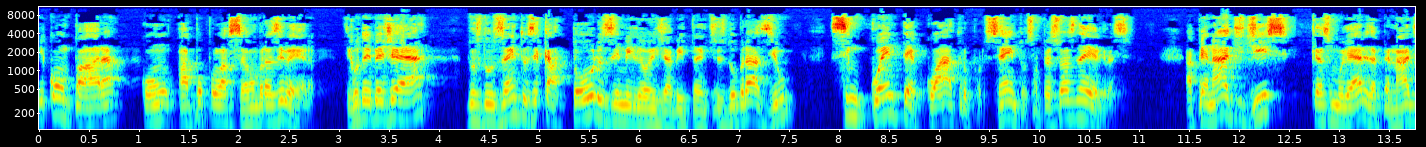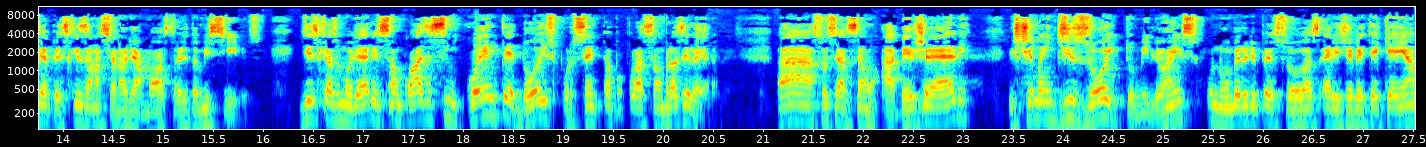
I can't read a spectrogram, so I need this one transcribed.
e compara com a população brasileira. Segundo o IBGE, dos 214 milhões de habitantes do Brasil, 54% são pessoas negras. A PNAD diz que as mulheres, a PNAD é a Pesquisa Nacional de Amostra de Domicílios, diz que as mulheres são quase 52% da população brasileira. A associação ABGL estima em 18 milhões o número de pessoas LGBTQIA+.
